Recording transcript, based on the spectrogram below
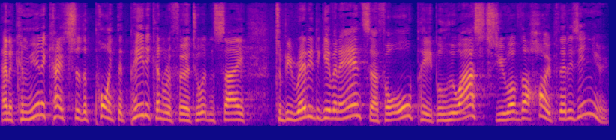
And it communicates to the point that Peter can refer to it and say, to be ready to give an answer for all people who asks you of the hope that is in you.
